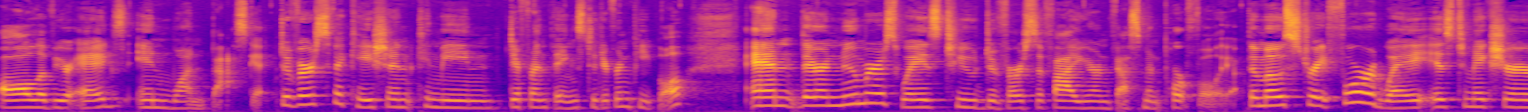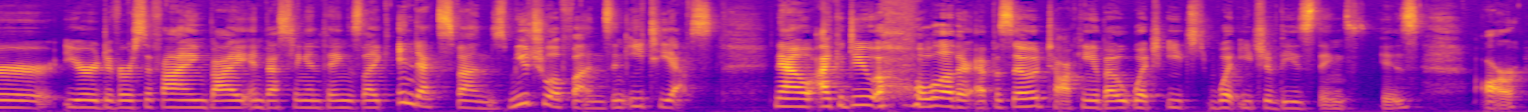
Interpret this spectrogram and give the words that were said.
all of your eggs in one basket. Diversification can mean different things to different people, and there are numerous ways to diversify your investment portfolio. The most straightforward way is to make sure you're diversifying by investing in things like index funds, mutual funds, and ETFs. Now, I could do a whole other episode talking about what each what each of these things is are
